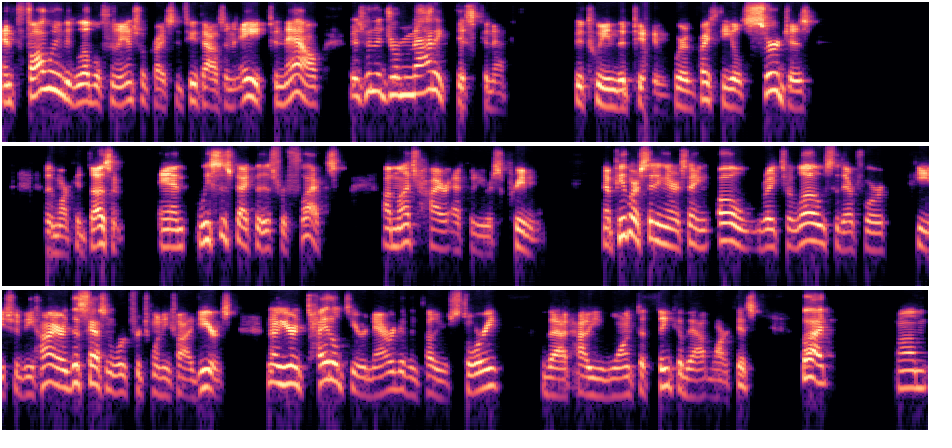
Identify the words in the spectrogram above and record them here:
And following the global financial crisis in 2008 to now, there's been a dramatic disconnect between the two, where the price to yield surges, the market doesn't. And we suspect that this reflects a much higher equity risk premium. Now, people are sitting there saying, oh, rates are low, so therefore P should be higher. This hasn't worked for 25 years. Now, you're entitled to your narrative and tell your story about how you want to think about markets, but um,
